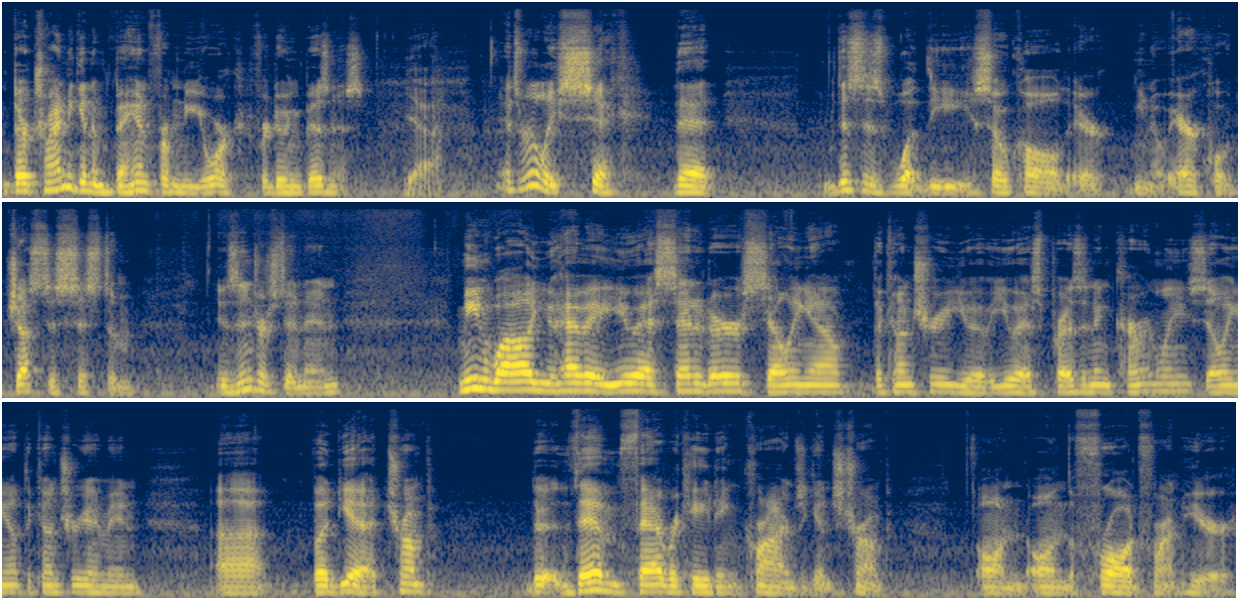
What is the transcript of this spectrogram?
they're trying to get him banned from New York for doing business. Yeah. It's really sick that this is what the so-called air, you know, air quote justice system is interested in. Meanwhile, you have a U.S. senator selling out the country. You have a U.S. president currently selling out the country. I mean, uh, but yeah, Trump, the, them fabricating crimes against Trump on on the fraud front here,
